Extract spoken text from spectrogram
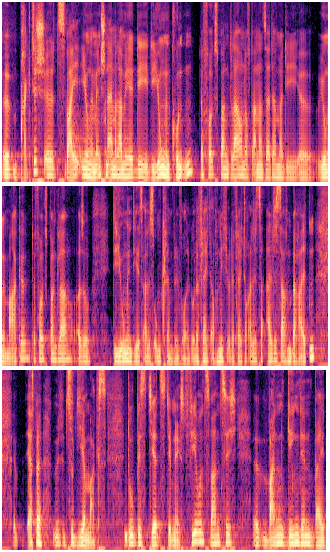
Äh, praktisch äh, zwei junge Menschen. Einmal haben wir die, die jungen Kunden der Volksbank La und auf der anderen Seite haben wir die äh, junge Marke der Volksbank La. Also die Jungen, die jetzt alles umkrempeln wollen. Oder vielleicht auch nicht. Oder vielleicht auch alles alte Sachen behalten. Äh, Erstmal zu dir, Max. Du bist jetzt demnächst 24. Äh, wann ging denn bei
